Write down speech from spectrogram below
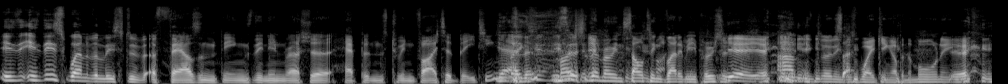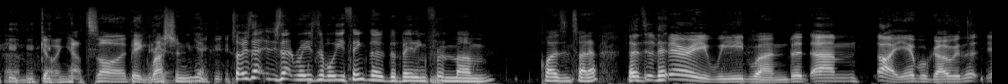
is is this one of a list of a thousand things that in Russia happens to invite a beating? Yeah, Like, the- is- is most it- of them are insulting Vladimir Putin. Yeah, yeah. Um, including so- just waking up in the morning, Yeah. um, going outside, being Russian. Yeah. So is that is that reasonable? You think the the beating from um, clothes inside out? It's a very weird one, but um, oh yeah, we'll go with it. Yeah,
